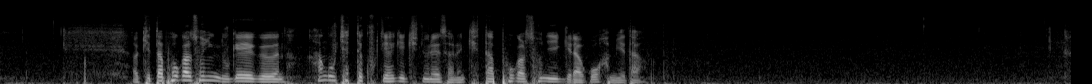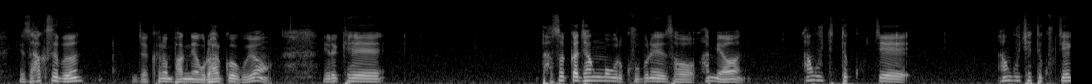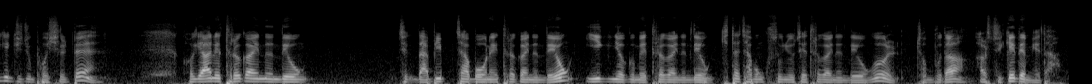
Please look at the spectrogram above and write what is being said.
기타 포괄 손익 누계액은 한국 채택 국제 회계 기준에서는 기타 포괄 손익이라고 합니다. 그래서 학습은 이제 그런 방향으로 할 거고요. 이렇게 다섯 가지 항목으로 구분해서 하면 한국채택국제 한국채택국제회계 기준 보실 때 거기 안에 들어가 있는 내용 즉 납입자본에 들어가 있는 내용, 이익여금에 들어가 있는 내용, 기타 자본 구성 요소에 들어가 있는 내용을 전부 다 알 수 있게 됩니다.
